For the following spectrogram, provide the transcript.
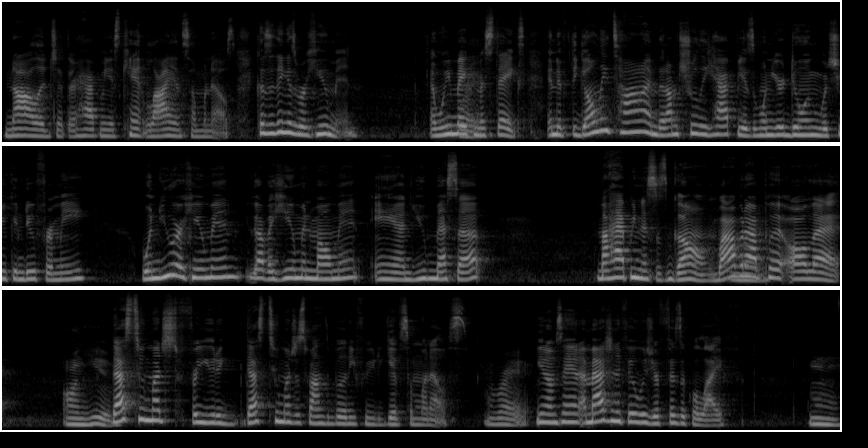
knowledge that their happiness can't lie in someone else. Because the thing is, we're human. And we make Right. mistakes. And if the only time that I'm truly happy is when you're doing what you can do for me, when you are human, you have a human moment and you mess up, my happiness is gone. Why would I put all that? On you. That's too much for you to that's too much responsibility for you to give someone else. right. You know what I'm saying? Imagine if it was your physical life. Mm.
